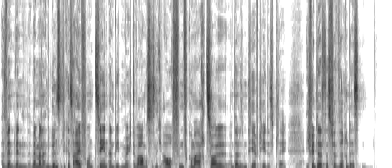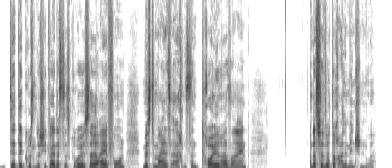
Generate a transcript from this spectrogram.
Also wenn, wenn, wenn man ein günstiges iPhone 10 anbieten möchte, warum ist das nicht auch 5,8 Zoll unter diesem TFT-Display? Ja. Ich finde, dass das Verwirrende ist der, der Größenunterschied, weil das, das größere iPhone müsste meines Erachtens dann teurer sein. Und das verwirrt doch alle Menschen nur.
